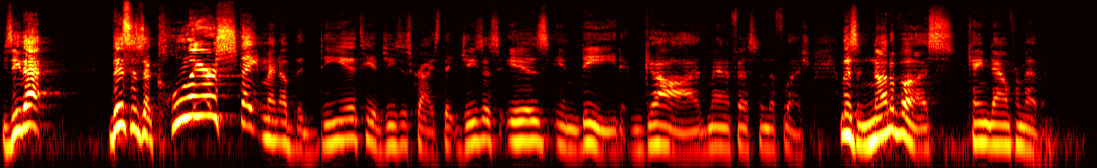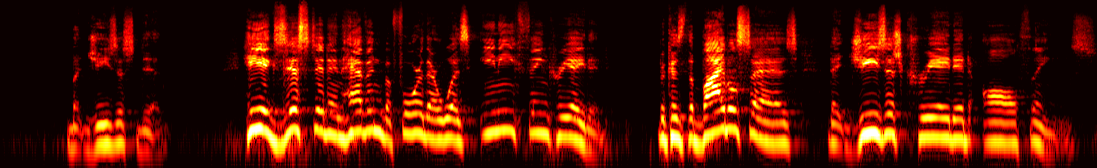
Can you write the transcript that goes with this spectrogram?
You see that? This is a clear statement of the deity of Jesus Christ, that Jesus is indeed God manifest in the flesh. Listen, none of us came down from heaven, but Jesus did. He existed in heaven before there was anything created, because the Bible says that Jesus created all things.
